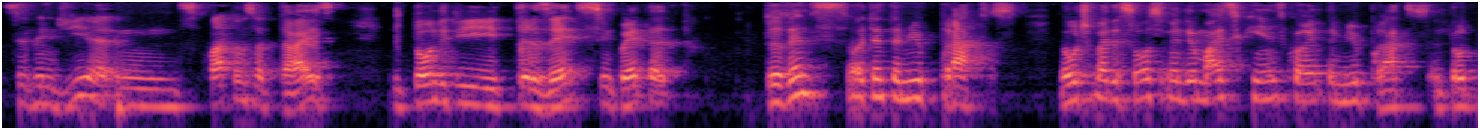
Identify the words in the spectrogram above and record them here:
você vendia uns quatro anos atrás em torno de 350, 380 mil pratos. Na última edição, você vendeu mais de 540 mil pratos. Então,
